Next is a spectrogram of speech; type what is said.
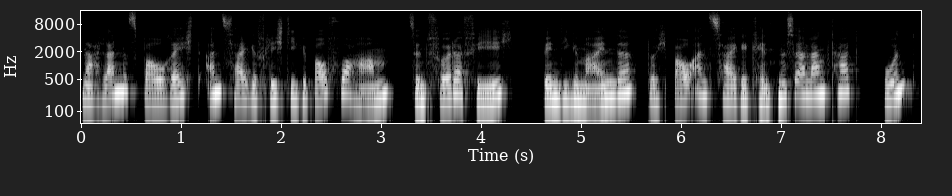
Nach Landesbaurecht anzeigepflichtige Bauvorhaben sind förderfähig, wenn die Gemeinde durch Bauanzeige Kenntnis erlangt hat und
